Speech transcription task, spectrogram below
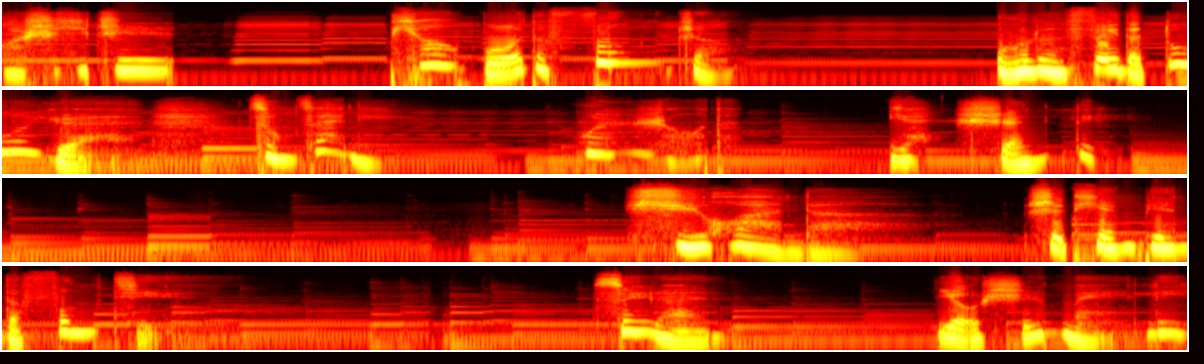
我是一只漂泊的风筝，无论飞得多远，总在你温柔的眼神里。虚幻的是天边的风景，虽然有时美丽；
